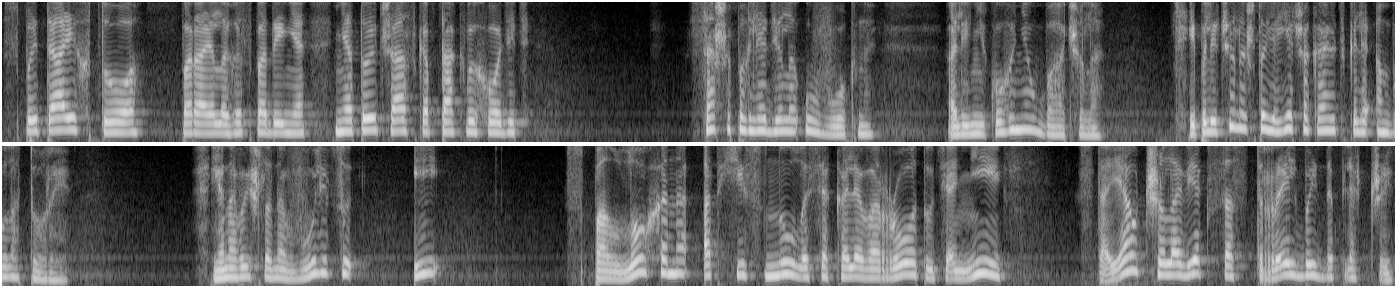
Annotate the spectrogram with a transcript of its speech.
Спытай, хто, параіла гаспадыня, не той час, каб так выходзіць. Саша паглядзела ў вокны, але нікога не ўбачыла і палічыла, што яе чакаюць каля амбулаторыі. Яна выйшла на вуліцу і спалохана адхіснулася каля варот у цяні, стаяў чалавек са стрэльбай на плячы.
